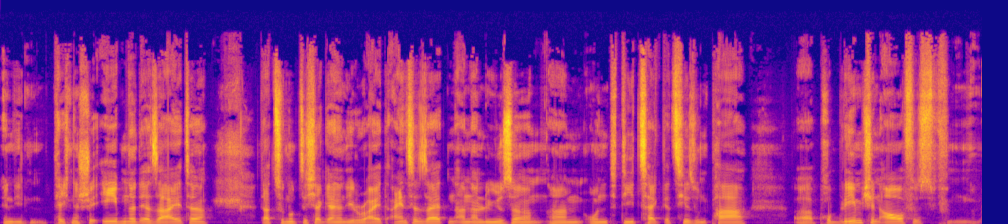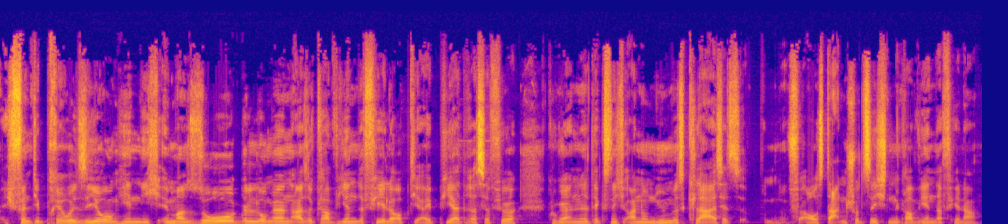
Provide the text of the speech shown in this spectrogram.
in die technische Ebene der Seite. Dazu nutze ich ja gerne die Write Einzelseitenanalyse ähm, und die zeigt jetzt hier so ein paar äh, Problemchen auf. Es, ich finde die Priorisierung hier nicht immer so gelungen, also gravierende Fehler, ob die IP-Adresse für Google Analytics nicht anonym ist. Klar ist jetzt aus Datenschutzsicht ein gravierender Fehler,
